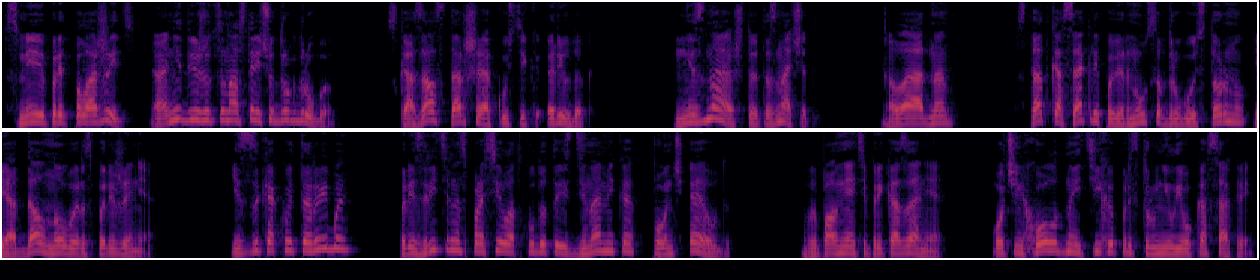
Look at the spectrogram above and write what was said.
Смею предположить, они движутся навстречу друг другу, сказал старший акустик Рюдок. Не знаю, что это значит. Ладно, Стат Касакри повернулся в другую сторону и отдал новое распоряжение. «Из-за какой-то рыбы?» — презрительно спросил откуда-то из динамика Понч Эуд. «Выполняйте приказания». Очень холодно и тихо приструнил его Касакри.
